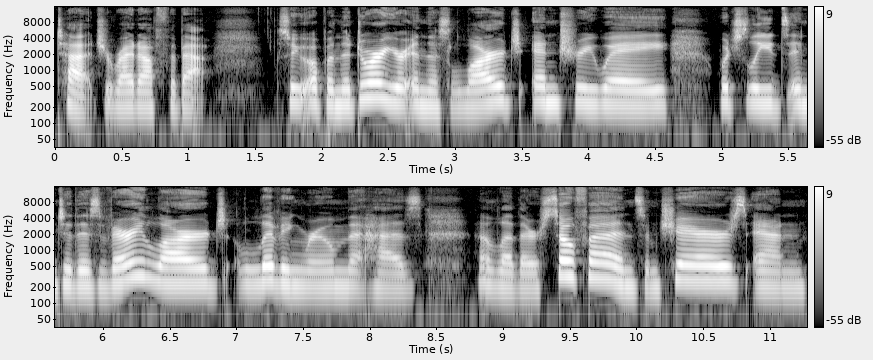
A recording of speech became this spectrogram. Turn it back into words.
touch right off the bat. So you open the door, you're in this large entryway, which leads into this very large living room that has a leather sofa and some chairs and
